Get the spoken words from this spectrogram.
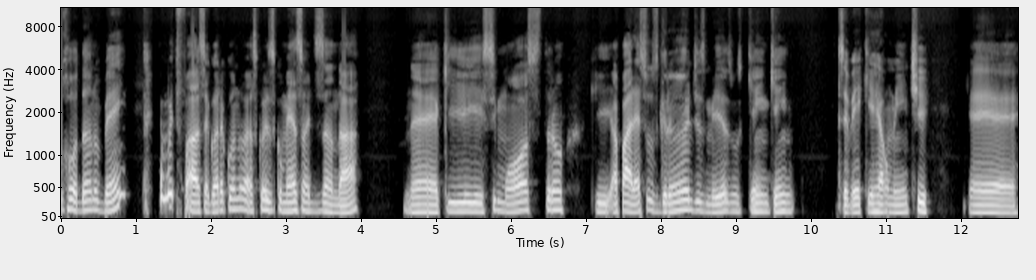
rodando bem, é muito fácil. Agora, quando as coisas começam a desandar, né, que se mostram, que aparecem os grandes mesmo, quem, quem você vê que realmente é,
